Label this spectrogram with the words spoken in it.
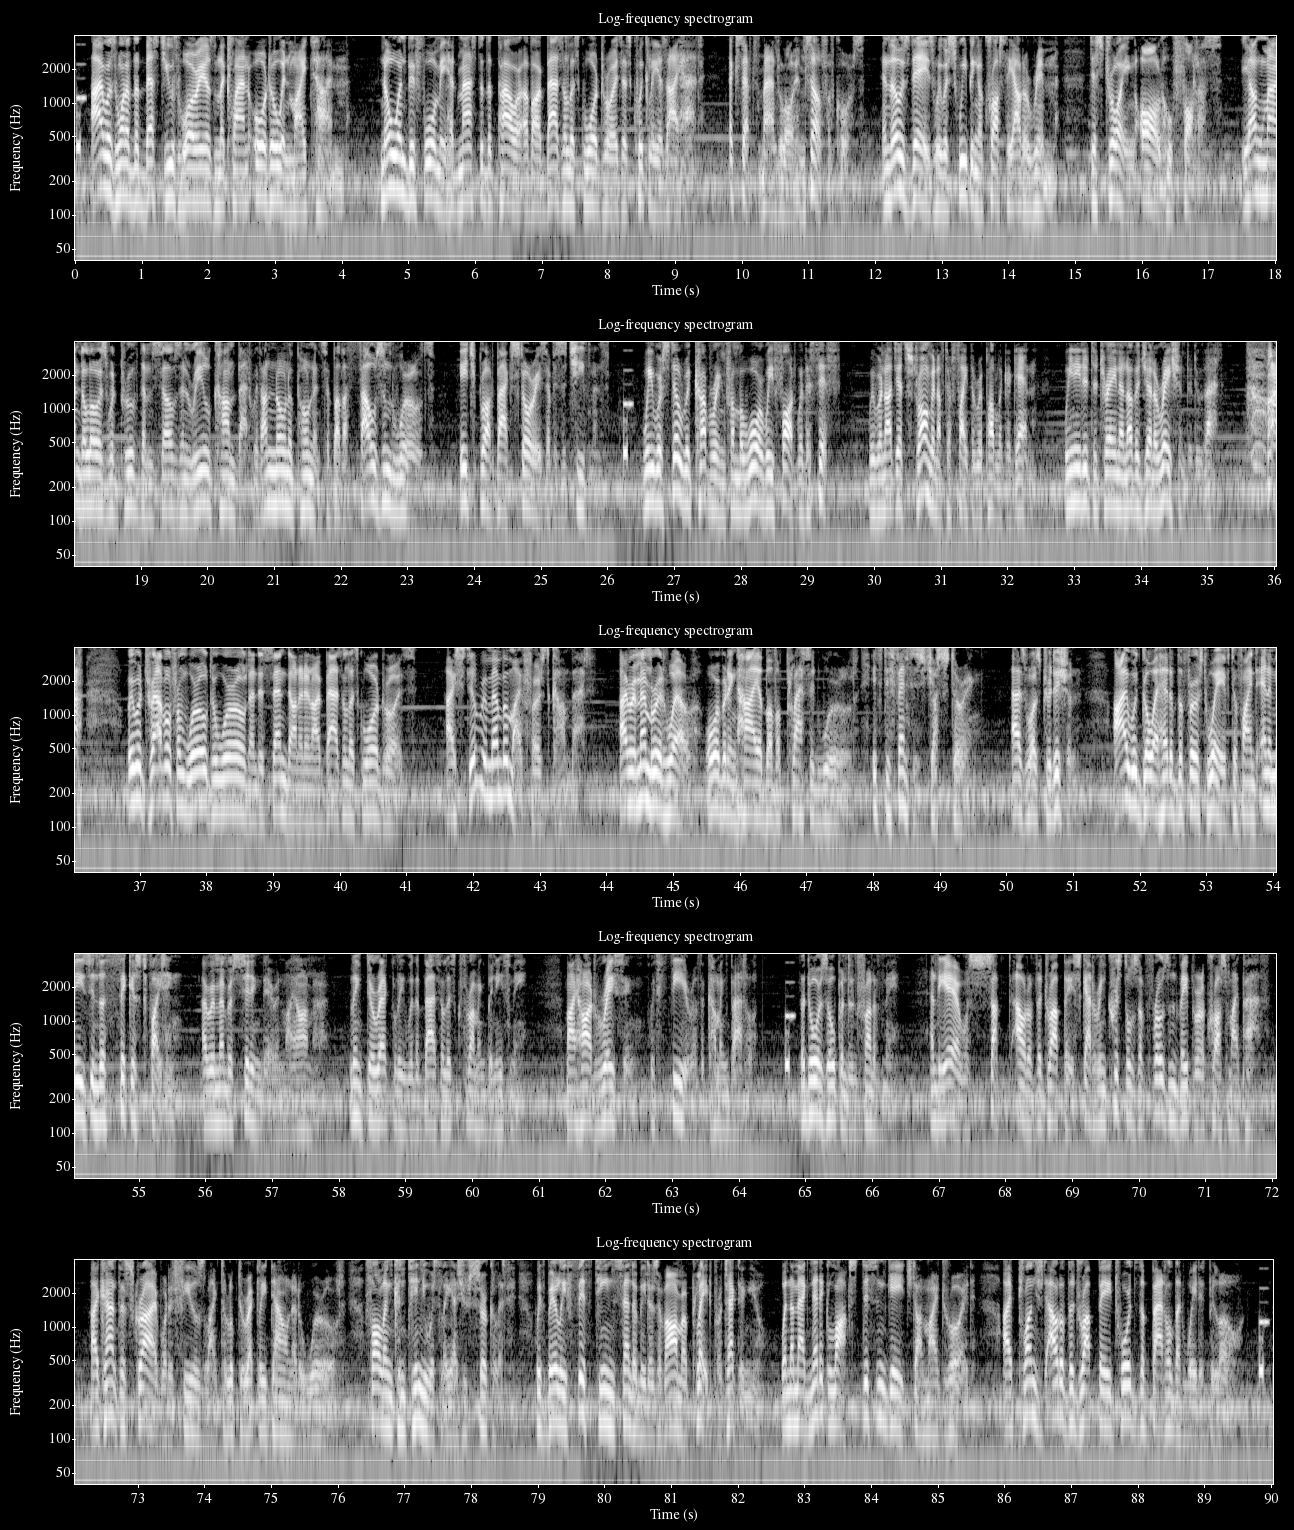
want? I was one of the best youth warriors in the clan Ordo in my time. No one before me had mastered the power of our Basilisk war droids as quickly as I had. Except Mandalore himself, of course. In those days, we were sweeping across the Outer Rim, destroying all who fought us. Young Mandalores would prove themselves in real combat with unknown opponents above a thousand worlds. Each brought back stories of his achievements. We were still recovering from the war we fought with the Sith. We were not yet strong enough to fight the Republic again. We needed to train another generation to do that. we would travel from world to world and descend on it in our Basilisk war droids. I still remember my first combat. I remember it well, orbiting high above a placid world, its defenses just stirring. As was tradition, I would go ahead of the first wave to find enemies in the thickest fighting. I remember sitting there in my armor, linked directly with the basilisk thrumming beneath me, my heart racing with fear of the coming battle. The doors opened in front of me, and the air was sucked out of the drop bay, scattering crystals of frozen vapor across my path. I can't describe what it feels like to look directly down at a world, falling continuously as you circle it, with barely 15 centimeters of armor plate protecting you. When the magnetic locks disengaged on my droid, I plunged out of the drop bay towards the battle that waited below.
